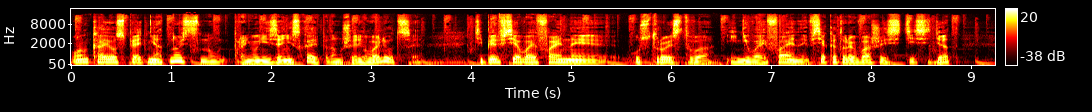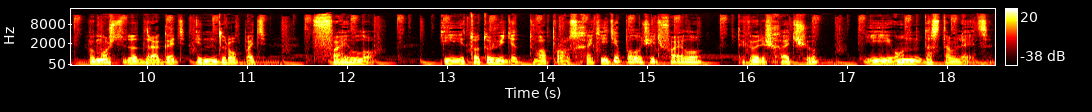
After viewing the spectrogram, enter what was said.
Он к iOS 5 не относится, ну, про него нельзя не сказать, потому что революция. Теперь все Wi-Fi устройства и не Wi-Fi, все, которые в вашей сети сидят, вы можете туда драгать и дропать файло. И тот увидит вопрос, хотите получить файло? Ты говоришь, хочу. И он доставляется.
